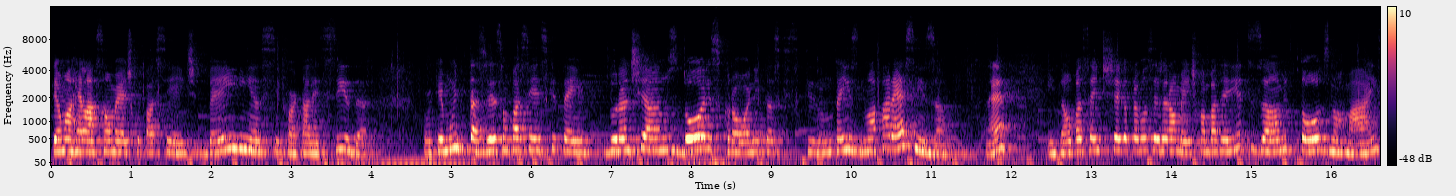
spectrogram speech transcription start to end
ter uma relação médico-paciente bem assim fortalecida porque muitas das vezes são pacientes que têm durante anos dores crônicas que, não, tem, não aparecem em exame, né? Então o paciente chega para você geralmente com a bateria de exame, todos normais,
